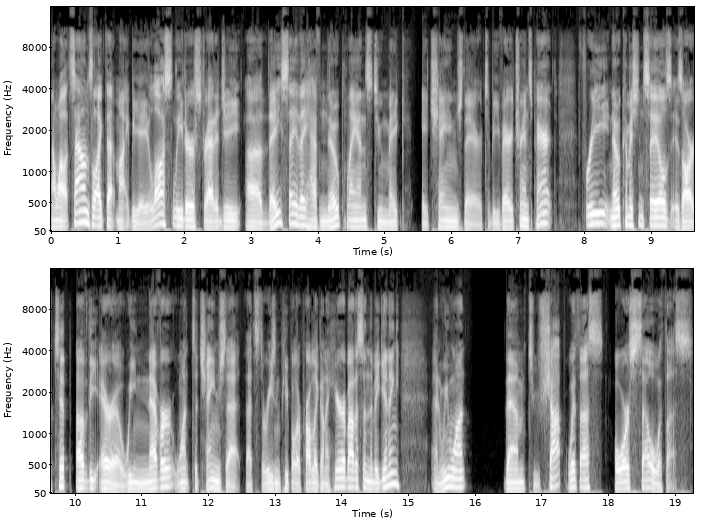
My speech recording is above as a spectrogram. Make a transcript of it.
Now, while it sounds like that might be a loss leader strategy, uh, they say they have no plans to make a change there. To be very transparent, free, no commission sales is our tip of the arrow. We never want to change that. That's the reason people are probably going to hear about us in the beginning, and we want them to shop with us or sell with us.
